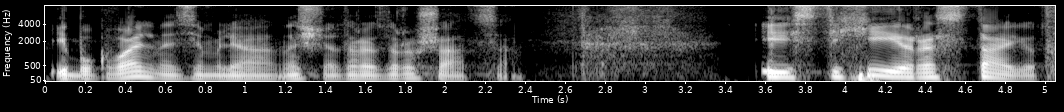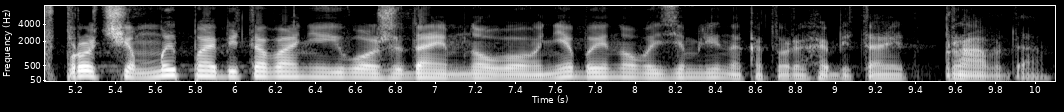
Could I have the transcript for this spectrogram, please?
и буквально земля начнет разрушаться и стихии растают. Впрочем, мы по обетованию Его ожидаем нового неба и новой земли, на которых обитает правда.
